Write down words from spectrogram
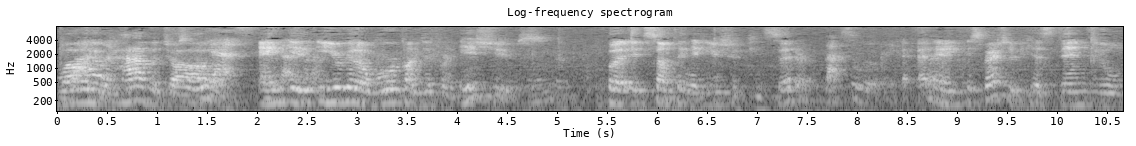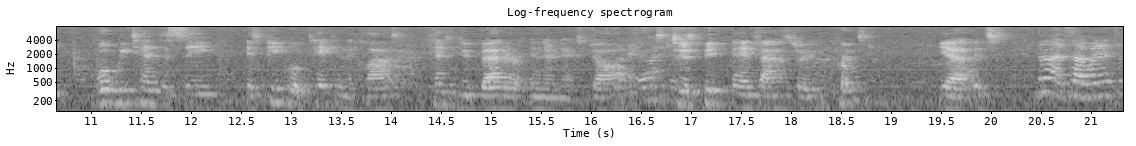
while you have a job, Yes, and it, you're going to work on different issues. But it's something that you should consider, Absolutely. And especially because then you'll what we tend to see is people who've taken the class tend to do better in their next job. Faster. To speak and faster. Yeah, it's No, so I wanted to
